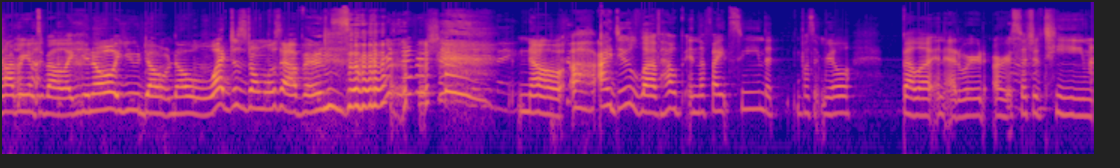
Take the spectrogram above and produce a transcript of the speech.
not bring up to Bella like, you know, you don't know what just almost happened. never shares anything. no, Ugh, I do love how in the fight scene that wasn't real, Bella and Edward are such a team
